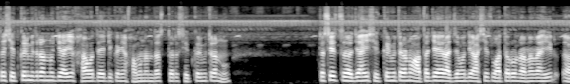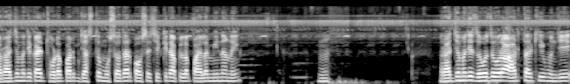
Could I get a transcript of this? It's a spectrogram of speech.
तर शेतकरी मित्रांनो जे आहे हा होता या ठिकाणी हवामान अंदाज. तर शेतकरी मित्रांनो तसेच जे आहे शेतकरी मित्रांनो आता जे आहे राज्यामध्ये असेच वातावरण राहणार आहे. राज्यामध्ये काय थोडाफार जास्त मुसळधार पावसाची शक्यता आपल्याला पाहायला मिळणार नाही. राज्यामध्ये जवळजवळ आठ तारखे म्हणजे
